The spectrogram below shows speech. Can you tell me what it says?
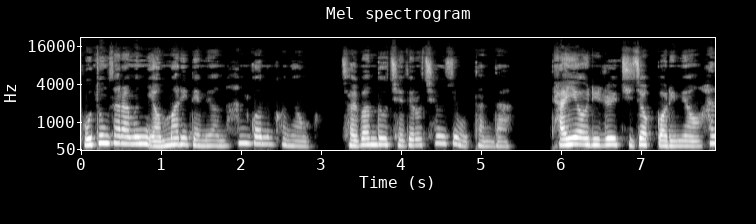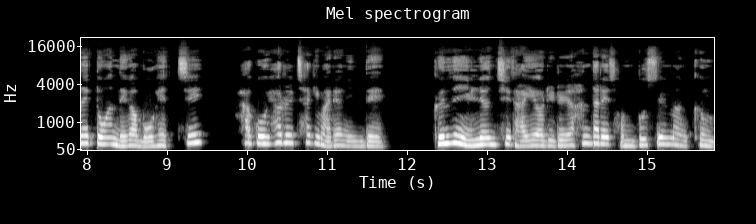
보통 사람은 연말이 되면 한 권은커녕 절반도 제대로 채우지 못한다. 다이어리를 뒤적거리며 한 해 동안 내가 뭐 했지? 하고 혀를 차기 마련인데 그는 1년치 다이어리를 한 달에 전부 쓸 만큼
